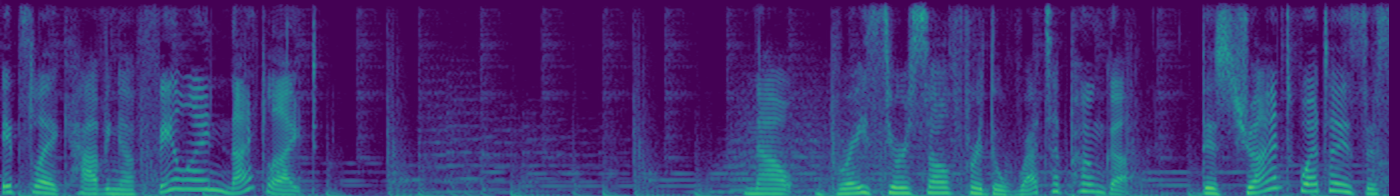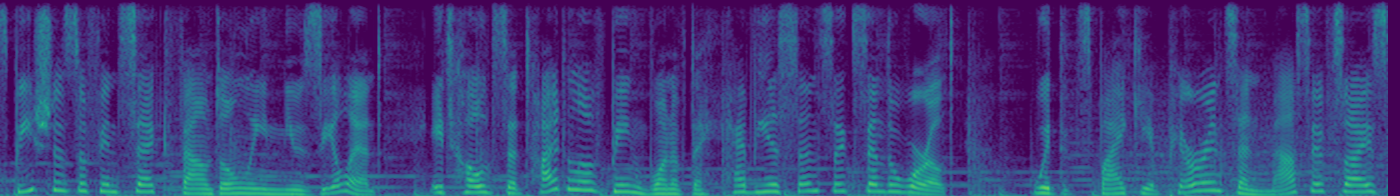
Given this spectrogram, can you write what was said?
It's like having a feline nightlight. Now, brace yourself for the Wetapunga. This giant weta is a species of insect found only in New Zealand. It holds the title of being one of the heaviest insects in the world, with its spiky appearance and massive size,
